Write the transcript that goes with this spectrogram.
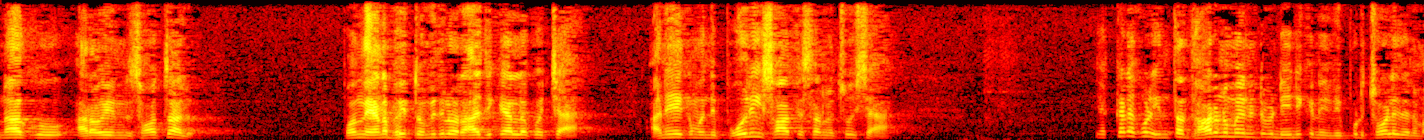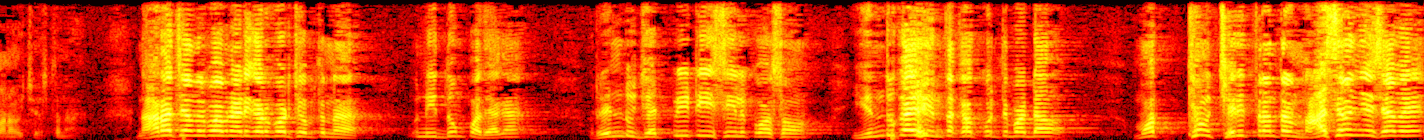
నాకు అరవై ఎనిమిది సంవత్సరాలు. పంతొమ్మిది ఎనభై తొమ్మిదిలో రాజకీయాల్లోకి వచ్చా. అనేక మంది పోలీస్ ఆఫీసర్లను చూశా. ఎక్కడ కూడా ఇంత దారుణమైనటువంటి ఎన్నిక నేను ఇప్పుడు చూడలేదని మనం చేస్తున్నా. నారా చంద్రబాబు నాయుడు గారు కూడా చెబుతున్నా నీ దుంపదేగా రెండు జడ్పీటీసీల కోసం ఎందుకై ఇంత కక్కుర్తి పడ్డావు? మొత్తం చరిత్ర అంతా నాశనం చేశావే.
